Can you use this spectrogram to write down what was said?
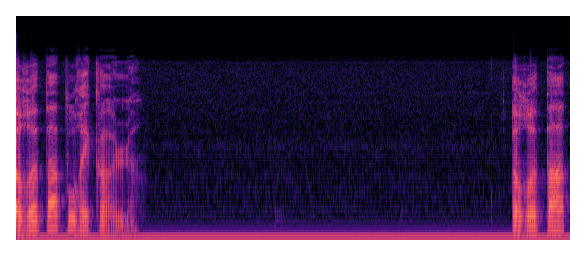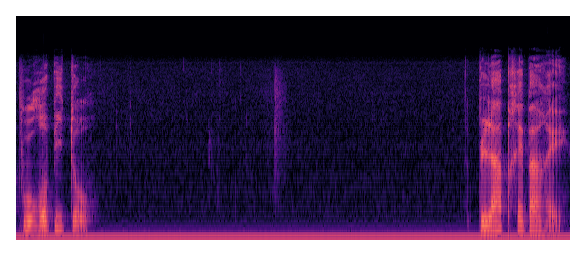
Repas pour école. Repas pour hôpitaux. Plat préparé.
